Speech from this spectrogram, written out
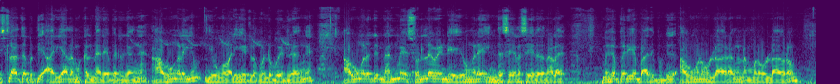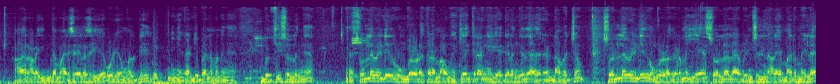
இஸ்லாத்தை பற்றி அறியாத மக்கள் நிறைய பேர் இருக்காங்க. அவங்களையும் இவங்க வழிகேட்டில் கொண்டு போயிட்டு இருக்காங்க அவங்களுக்கு நன்மையை சொல்ல வேண்டிய இவங்களே இந்த செயலை செய்கிறதுனால மிகப்பெரிய பாதிப்புக்கு அவங்களும் உள்ளாகிறாங்க நம்மளும் உள்ளாகிறோம். அதனால் இந்த மாதிரி செயலை செய்யக்கூடியவங்களுக்கு நீங்கள் கண்டிப்பாக என்ன பண்ணுங்கள் புத்தி சொல்லுங்கள் சொல்ல வேண்டியது உங்களோட கடமை. அவங்க கேட்குறாங்க கேட்கலங்கிறது அது ரெண்டாம் பட்சம். சொல்ல வேண்டியது உங்களோட கடமை. ஏன் சொல்லலை அப்படின்னு சொல்லி நாளை மறுமையில்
